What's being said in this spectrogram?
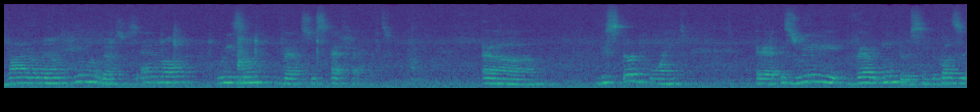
environment, human versus animal, reason versus effect. Uh, this third point uh, is really very interesting because uh,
